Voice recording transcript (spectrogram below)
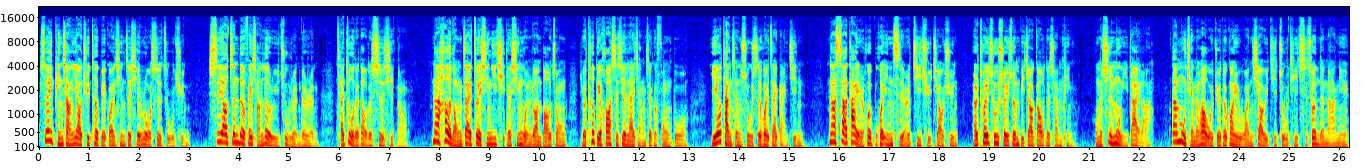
所以平常要去特别关心这些弱势族群，是要真的非常乐于助人的人才做得到的事情哦。那贺龙在最新一期的新闻乱报中有特别花时间来讲这个风波，也有坦诚疏失会再改进。那萨泰尔会不会因此而汲取教训？而推出水准比较高的产品，我们拭目以待啦。但目前的话，我觉得关于玩笑以及主题尺寸的拿捏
